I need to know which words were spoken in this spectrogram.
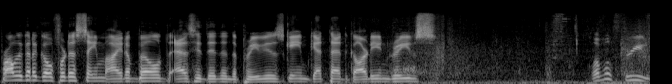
probably gonna go for the same item build as he did in the previous game. Get that Guardian Greaves. Level 3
